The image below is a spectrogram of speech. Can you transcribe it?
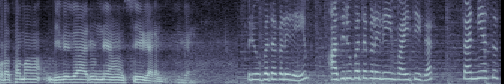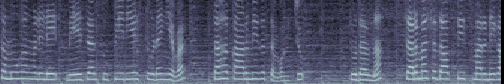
പ്രഥമ ദിവ്യകാരുണ്യ സ്വീകരണം. രൂപതകളിലെയും അതിരൂപതകളിലെയും വൈദികർ സന്യാസ സമൂഹങ്ങളിലെ മേജർ സുപ്പീരിയേഴ്സ് തുടങ്ങിയവർ സഹകാർമ്മികത്വം വഹിച്ചു. തുടർന്ന് ചരമശതാബ്ദി സ്മരണിക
